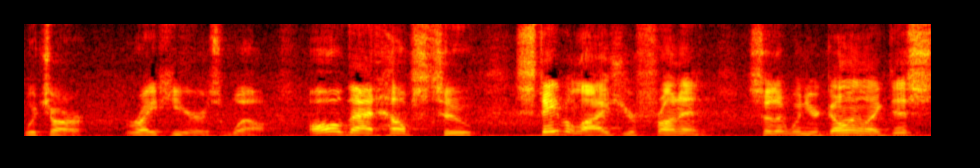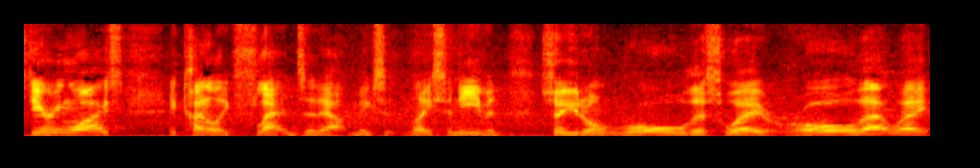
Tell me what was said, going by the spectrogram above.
which are right here as well. All that helps to stabilize your front end so that when you're going like this steering wise, it kind of like flattens it out, makes it nice and even so you don't roll this way or roll that way.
